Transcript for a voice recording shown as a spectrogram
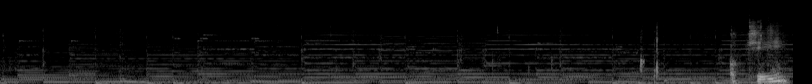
Okay.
